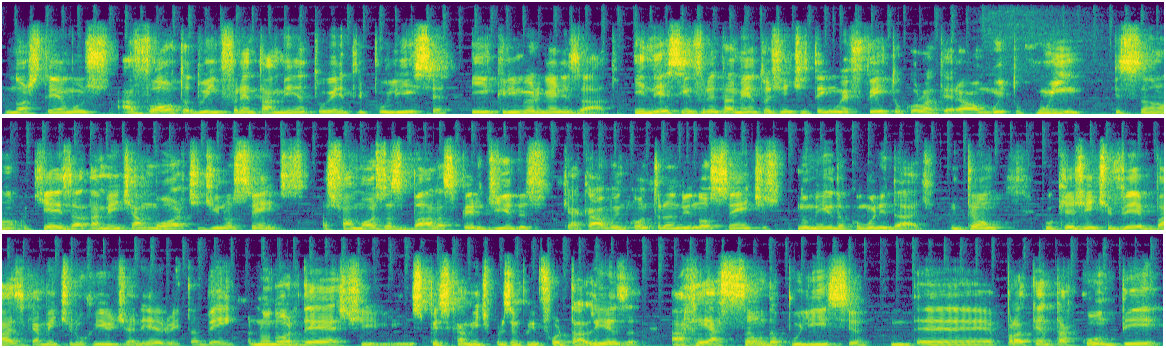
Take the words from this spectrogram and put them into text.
nós temos a volta do enfrentamento entre polícia e crime organizado. E nesse enfrentamento a gente tem um efeito colateral muito ruim que são que é exatamente a morte de inocentes, as famosas balas perdidas que acabam encontrando inocentes no meio da comunidade. Então, o que a gente vê basicamente no Rio de Janeiro e também no Nordeste, especificamente, por exemplo, em Fortaleza, a reação da polícia é, para tentar conter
